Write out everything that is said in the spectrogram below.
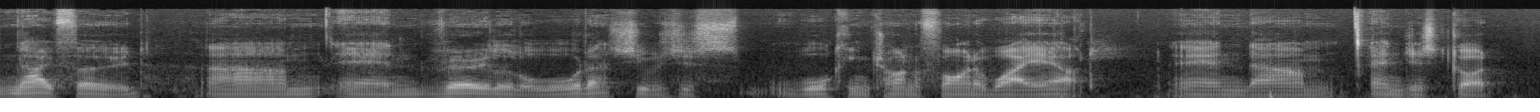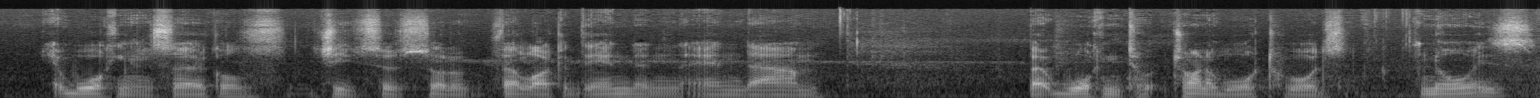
No food um, and very little water. She was just walking, trying to find a way out, and um, and just got walking in circles. She sort of felt like at the end, and and um, but walking, to, trying to walk towards noise.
